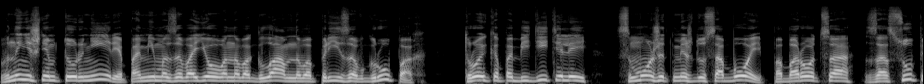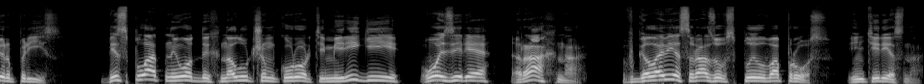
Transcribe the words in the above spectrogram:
В нынешнем турнире, помимо завоеванного главного приза в группах, тройка победителей сможет между собой побороться за суперприз. Бесплатный отдых на лучшем курорте Меригии, озере Рахна. В голове сразу всплыл вопрос. Интересно,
